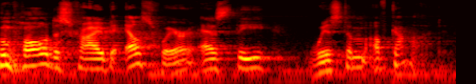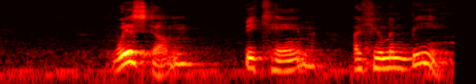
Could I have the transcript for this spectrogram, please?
whom Paul described elsewhere as the wisdom of God. Wisdom became a human being,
